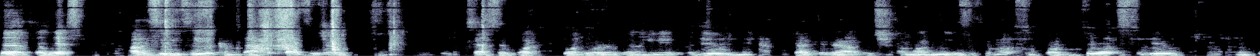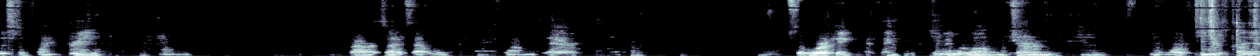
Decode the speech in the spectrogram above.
the, the list. Obviously, we see what comes back at prices are in excess of what, what we're willing and able to do. And we have to try to figure out which among these is the most important to us to do in fiscal 23. Um, prioritize that with um, there. So working, I think, to do a long-term, multi-year plan,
